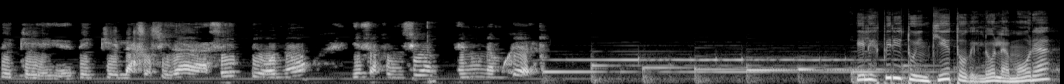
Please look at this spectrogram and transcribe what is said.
de que, de que la sociedad acepte o no esa función en una mujer. El espíritu inquieto de Lola Mora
